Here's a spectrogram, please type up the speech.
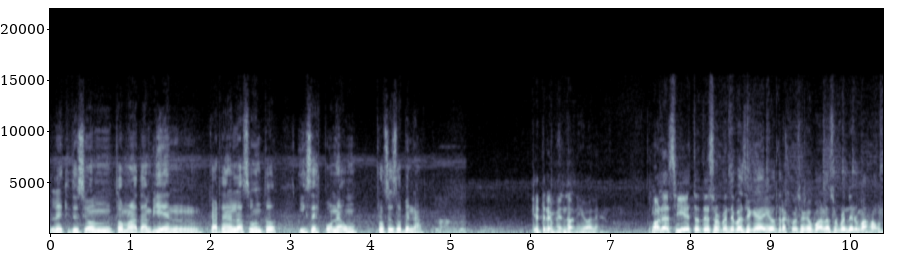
la institución tomará también carta en el asunto y se expone a un proceso penal. Qué tremendo, Aníbal. eh. Ahora sí, esto te sorprende, parece que hay otras cosas que puedan sorprender más aún.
